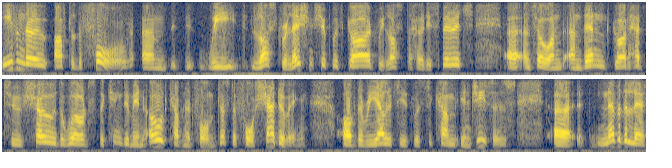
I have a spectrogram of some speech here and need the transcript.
even though after the fall um, we lost relationship with God, we lost the Holy Spirit, uh, and so on, and then God had to show the world the kingdom in Old Covenant form, just a foreshadowing of the reality that was to come in Jesus. Uh, nevertheless,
